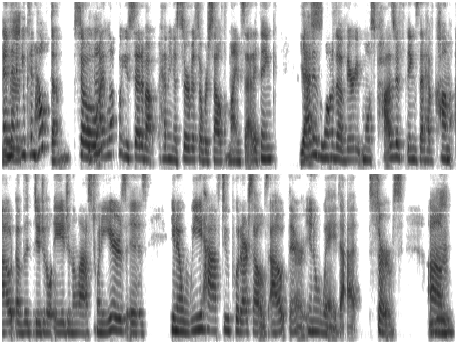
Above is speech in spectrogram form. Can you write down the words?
And mm-hmm. that you can help them. So mm-hmm. I love what you said about having a service over self mindset. I think yes. that is one of the very most positive things that have come out of the digital age in the last 20 years is, you know, we have to put ourselves out there in a way that serves. Mm-hmm. Um,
